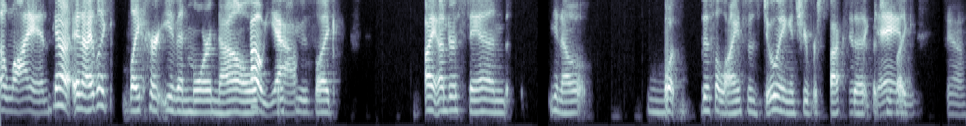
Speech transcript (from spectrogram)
alliance. Yeah, and I like like her even more now. Oh yeah. She was like, I understand, you know, what this alliance was doing, and she respects it's it. But game. she's like, yeah.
